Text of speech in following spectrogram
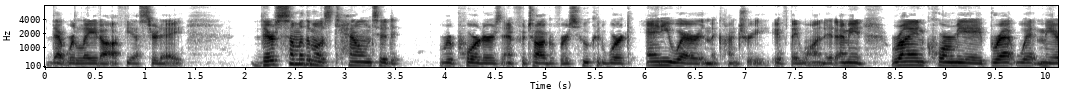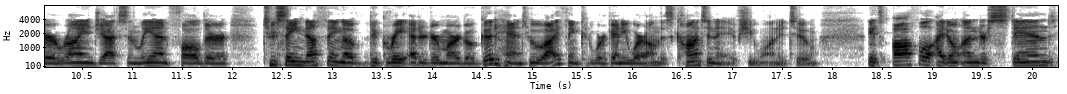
that were laid off yesterday, they're some of the most talented reporters and photographers who could work anywhere in the country if they wanted. I mean, Ryan Cormier, Brent Wittmeier, Ryan Jackson, Liane Faulder, to say nothing of the great editor Margo Goodhand, who I think could work anywhere on this continent if she wanted to. It's awful. I don't understand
